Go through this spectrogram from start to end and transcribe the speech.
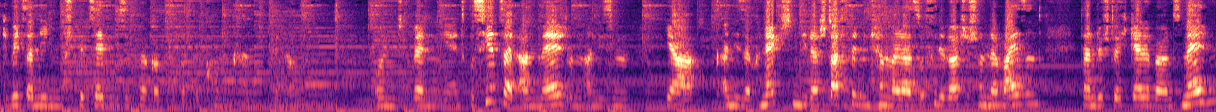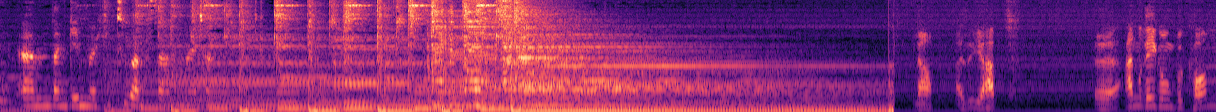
Gebetsanliegen speziell für diese Völkergruppe. Genau. Und wenn ihr interessiert seid an Meld und an diesem, ja, an dieser Connection, die da stattfinden kann, weil da so viele Leute schon dabei sind, dann dürft ihr euch gerne bei uns melden. Ähm, dann geben wir euch die Zugangsdaten weiter. Also ihr habt äh, Anregungen bekommen,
